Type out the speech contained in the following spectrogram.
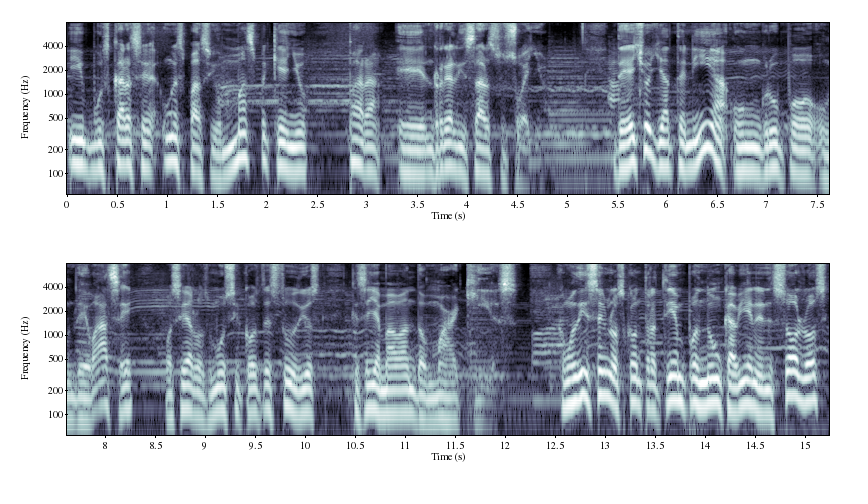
y buscarse un espacio más pequeño para eh, realizar su sueño. De hecho, ya tenía un grupo de base, o sea, los músicos de estudios que se llamaban The Marquis. Como dicen, los contratiempos nunca vienen solos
